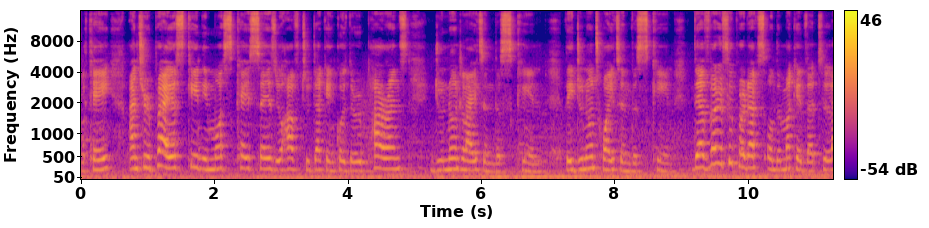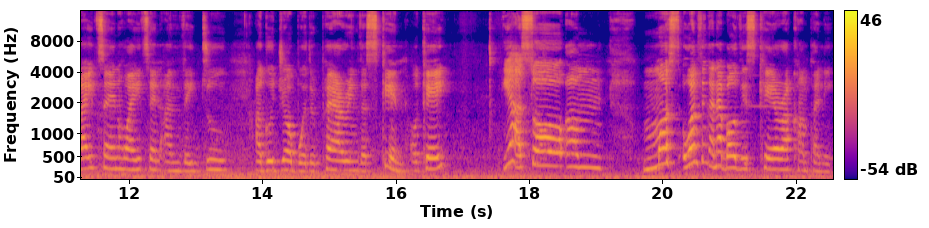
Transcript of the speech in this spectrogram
Okay? And to repair your skin in most cases you have to darken because the reparants do not lighten the skin. They do not whiten the skin. There are very few products on the market that lighten whiten and they do a good job with repairing the skin okay? Yeah so um most one thing i know about this Keyera company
